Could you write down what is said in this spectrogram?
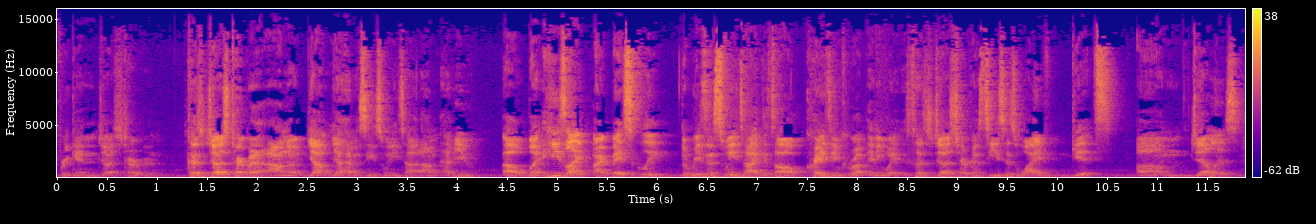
freaking Judge Turpin. Because Judge Turpin, I don't know, y'all, y'all haven't seen Sweeney Todd, I have you? Oh, but he's like, all right. Basically, the reason Sweeney Todd gets all crazy and corrupt anyway is because Judge Turpin sees his wife gets um, jealous,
